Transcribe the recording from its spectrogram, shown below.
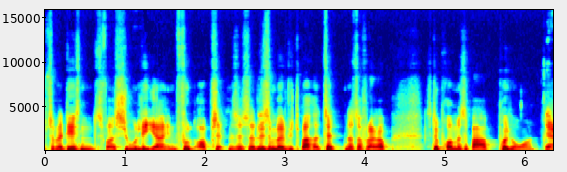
så var det sådan for at simulere en fuld opsættelse. Så ligesom at hvis du bare havde tændt den, og så fløj op, så det prøvede man så bare på jorden. Ja.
